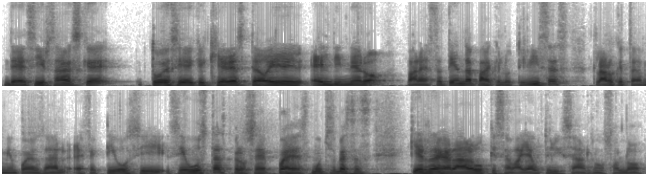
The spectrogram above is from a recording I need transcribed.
de decir, ¿sabes qué? Tú decides que quieres, te doy el, dinero para esta tienda para que lo utilices. Claro que también puedes dar efectivo si, si gustas, pero sé, pues muchas veces quieres regalar algo que se vaya a utilizar, no solo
